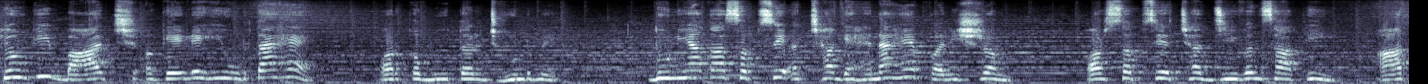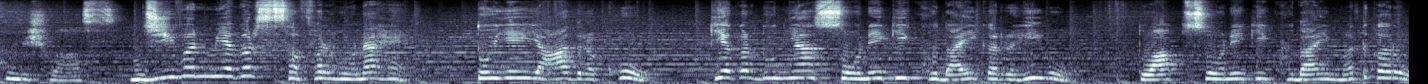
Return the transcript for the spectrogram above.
क्योंकि बाज अकेले ही उड़ता है, और कबूतर झुंड में। दुनिया का सबसे अच्छा गहना है परिश्रम और सबसे अच्छा जीवन साथी आत्मविश्वास। जीवन में अगर सफल होना है तो ये याद रखो कि अगर दुनिया सोने की खुदाई कर रही हो तो आप सोने की खुदाई मत करो,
